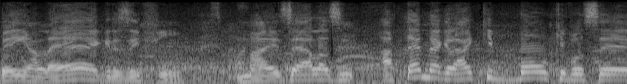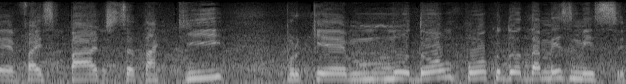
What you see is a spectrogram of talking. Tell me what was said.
bem alegres, enfim. Mas elas até me agradam, que bom que você faz parte, você está aqui, porque mudou um pouco do, da mesmice.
